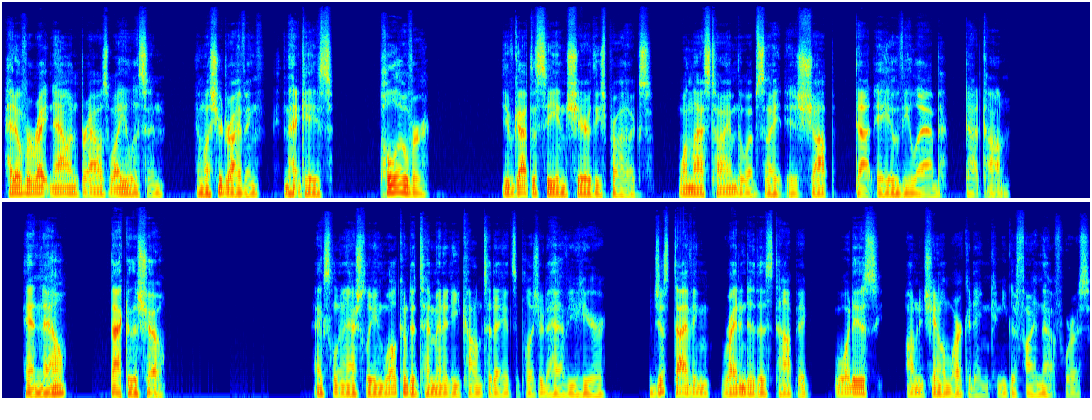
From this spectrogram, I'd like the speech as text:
Head over right now and browse while you listen, unless you're driving. In that case, pull over. You've got to see and share these products. One last time, the website is shop.aovlab.com. And now, back to the show. Excellent, Ashley, and welcome to 10 Minute Ecom today. It's a pleasure to have you here. Just diving right into this topic, what is omnichannel marketing? Can you define that for us?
